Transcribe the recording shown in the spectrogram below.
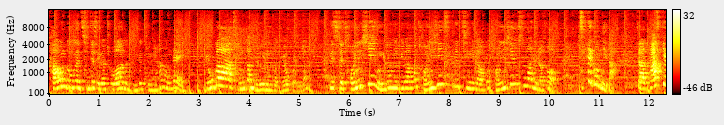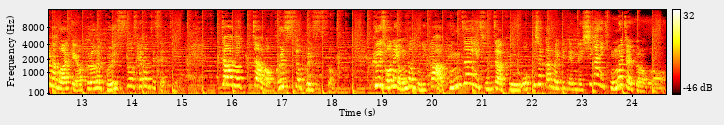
다운독은 진짜 제가 좋아하는 동작 중에 하나인데 요가 잠깐 배우는 거 배웠거든요. 근데 진짜 전신 운동이기도 하고 전신 스트레칭이기도 하고 전신 순환이라서 최고입니다. 자, 다섯 개만 더 할게요. 그러면 벌써 세 번째 세트예요. 쩔어 쩔어 벌써 벌써. 그 전에 영상 보니까 굉장히 진짜 그 워크숍 가서 했기 때문에 시간이 정말 짧더라고요.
